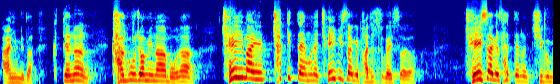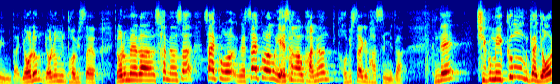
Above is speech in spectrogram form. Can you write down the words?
아닙니다. 그때는 가구점이나 뭐나 제일 많이 찾기 때문에 제일 비싸게 받을 수가 있어요. 제일 싸게 살 때는 지금입니다. 여름 여름은 더 비싸요. 여름에 가 사면 쌀 거, 쌀 거라고 예상하고 가면 더 비싸게 받습니다. 근데 지금이 끝 그러니까 여,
